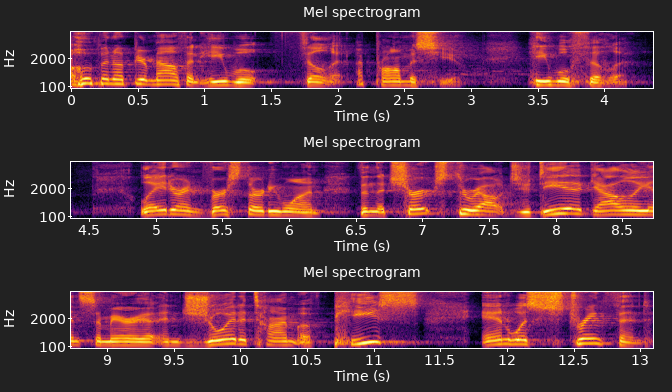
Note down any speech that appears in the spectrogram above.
Open up your mouth and he will fill it. I promise you. He will fill it. Later in verse 31, then the church throughout Judea, Galilee, and Samaria enjoyed a time of peace and was strengthened.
